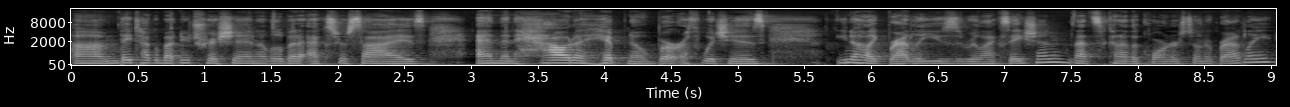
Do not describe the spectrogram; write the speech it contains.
Um, they talk about nutrition, a little bit of exercise, and then how to hypno birth, which is you know how like Bradley uses relaxation? That's kind of the cornerstone of Bradley.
